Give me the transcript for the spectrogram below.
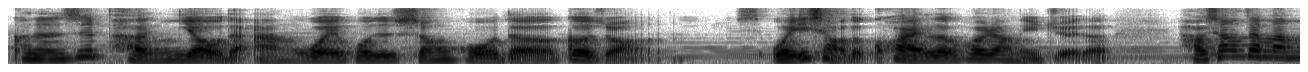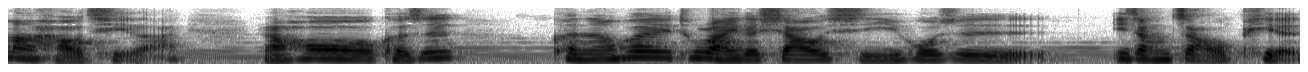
可能是朋友的安慰，或是生活的各种微小的快乐，会让你觉得好像在慢慢好起来。然后可是。可能会突然一个消息，或是一张照片，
